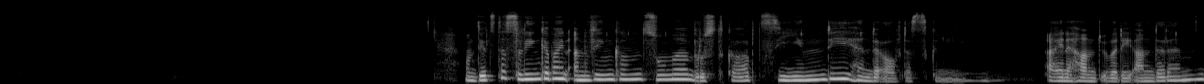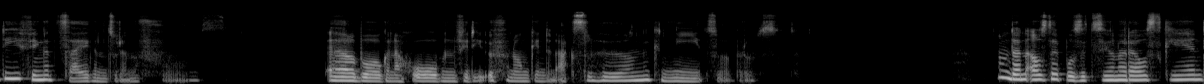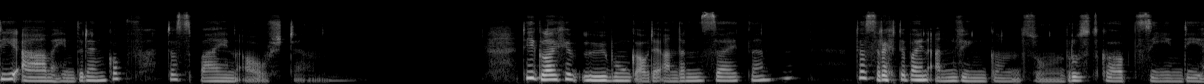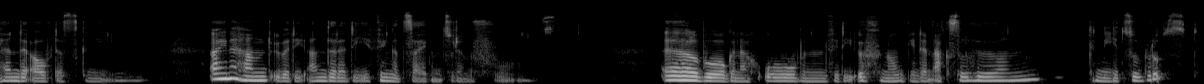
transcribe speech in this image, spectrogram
Und jetzt das linke Bein anwinkeln, zum Brustkorb ziehen, die Hände auf das Knie. Eine Hand über die andere, die Finger zeigen zu dem Fuß. Ellbogen nach oben für die Öffnung in den Achselhöhlen, Knie zur Brust. Und dann aus der Position herausgehen, die Arme hinter den Kopf, das Bein aufstellen. Die gleiche Übung auf der anderen Seite. Das rechte Bein anwinkeln, zum Brustkorb ziehen, die Hände auf das Knie. Eine Hand über die andere, die Finger zeigen zu dem Fuß. Ellbogen nach oben für die Öffnung in den Achselhöhlen, Knie zur Brust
